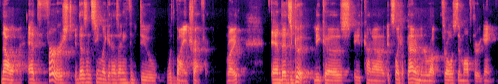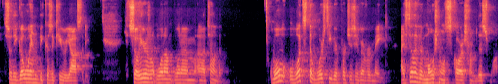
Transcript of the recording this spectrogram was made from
Now, at first, it doesn't seem like it has anything to do with buying traffic, right? And that's good because it kind of it's like a pattern interrupt throws them off their game. So they go in because of curiosity. So here's what I'm what I'm uh, telling them. Well, what's the worst eBay purchase you've ever made? I still have emotional scars from this one.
